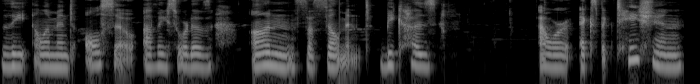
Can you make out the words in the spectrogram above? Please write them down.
the element also of a sort of unfulfillment because our expectation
